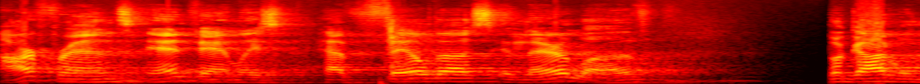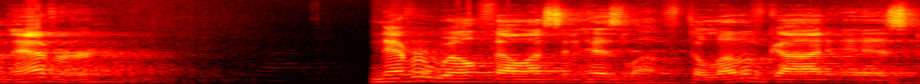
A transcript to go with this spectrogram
Our friends and families have failed us in their love, but God will never, never will fail us in his love. The love of God is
